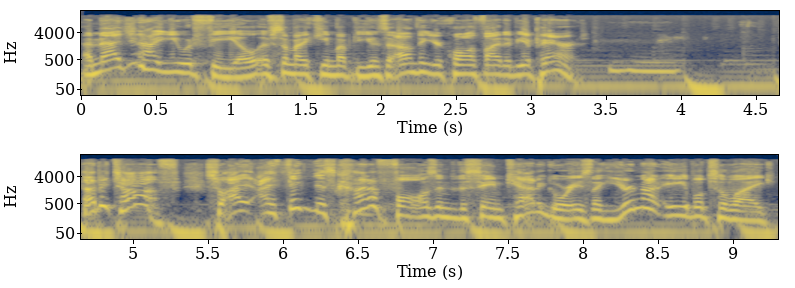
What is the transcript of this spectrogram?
imagine how you would feel if somebody came up to you and said, I don't think you're qualified to be a parent. Mm-hmm. That'd be tough. So I, I think this kind of falls into the same category. Is like you're not able to like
